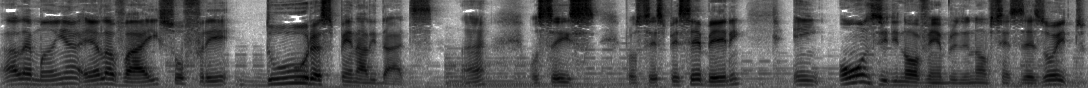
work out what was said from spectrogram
a Alemanha ela vai sofrer duras penalidades, né? Vocês para vocês perceberem, em 11 de novembro de 1918,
